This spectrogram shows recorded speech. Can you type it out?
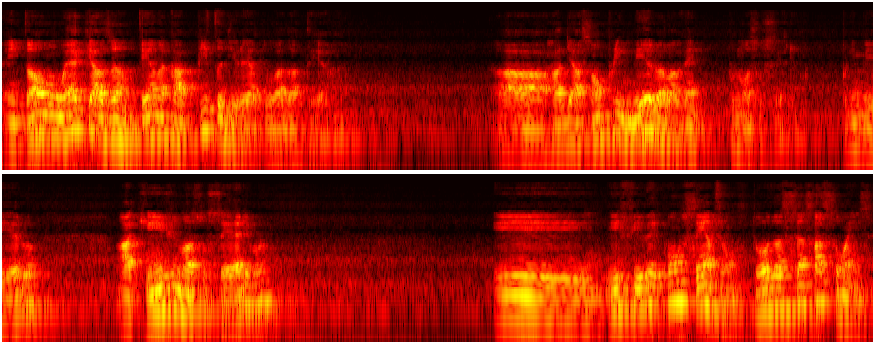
Então não é que as antenas captam direto lá da Terra. A radiação primeiro ela vem para o nosso cérebro. Primeiro atinge o nosso cérebro e, e fica e concentram todas as sensações.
